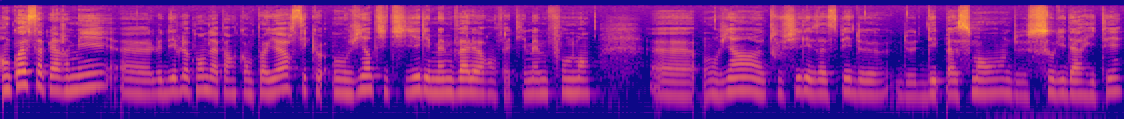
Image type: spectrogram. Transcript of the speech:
en quoi ça permet le développement de la marque employeur? C'est qu'on vient titiller les mêmes valeurs, en fait, les mêmes fondements. on vient toucher les aspects de, dépassement, de solidarité.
